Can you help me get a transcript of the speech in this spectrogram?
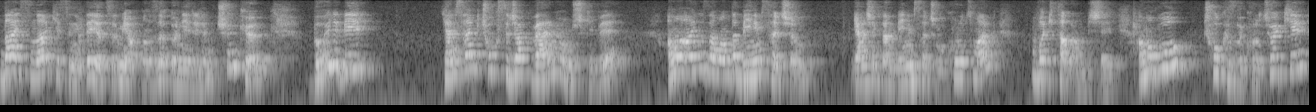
Dyson'a kesinlikle yatırım yapmanızı öneririm. Çünkü böyle bir yani sanki çok sıcak vermiyormuş gibi ama aynı zamanda benim saçım, gerçekten benim saçımı kurutmak vakit alan bir şey. Ama bu çok hızlı kurutuyor ki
